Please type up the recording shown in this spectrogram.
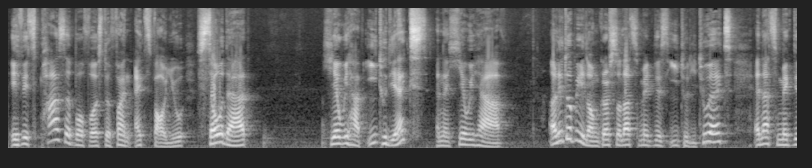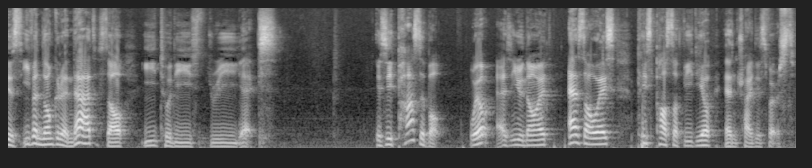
if it's possible for us to find x value so that here we have e to the x, and then here we have a little bit longer, so let's make this e to the 2x, and let's make this even longer than that, so e to the 3x. Is it possible? Well, as you know it, as always, please pause the video and try this first.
